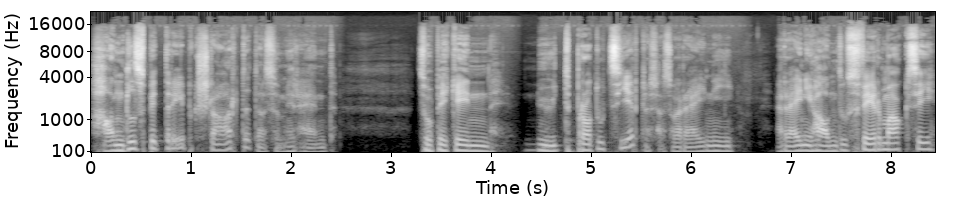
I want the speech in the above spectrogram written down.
Handelsbetrieb gestartet. Also wir haben zu Beginn nichts produziert. Das war also eine reine, eine reine Handelsfirma. Gewesen.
